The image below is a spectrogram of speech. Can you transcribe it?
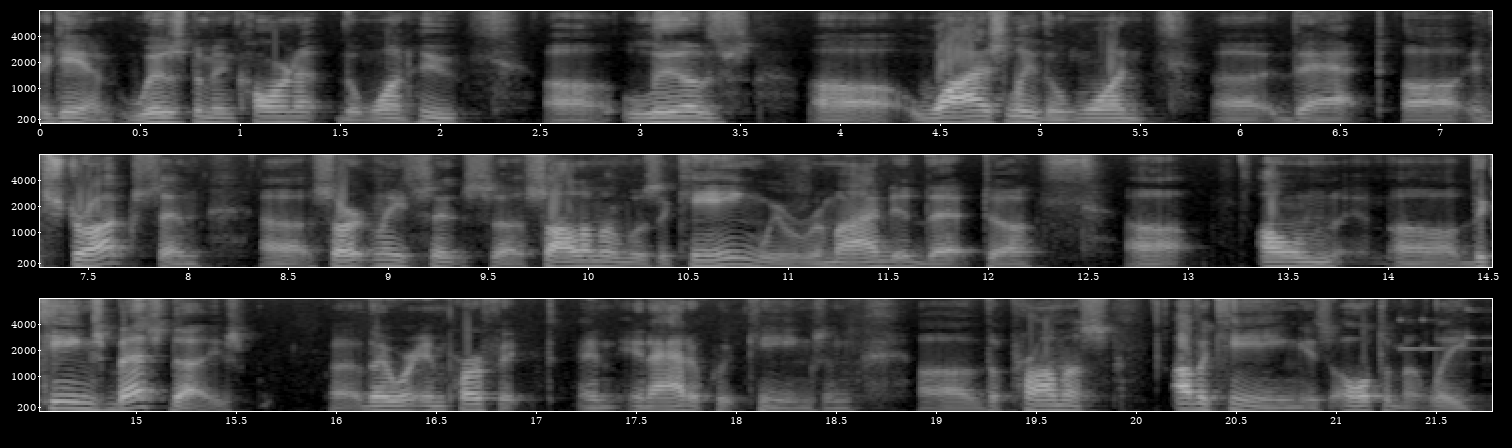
again, wisdom incarnate, the one who uh, lives uh, wisely, the one uh, that instructs. And certainly, since Solomon was a king, we were reminded that on the king's best days, they were imperfect and inadequate kings. And uh, the promise of a king is ultimately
